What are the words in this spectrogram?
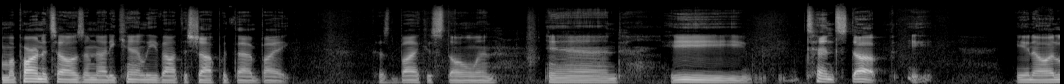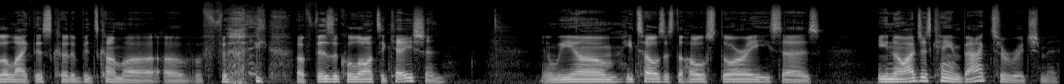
my partner tells him that he can't leave out the shop with that bike because the bike is stolen, and he tensed up. He, you know, it looked like this could have become a, a, a physical altercation and we um he tells us the whole story. He says, "You know, I just came back to Richmond.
